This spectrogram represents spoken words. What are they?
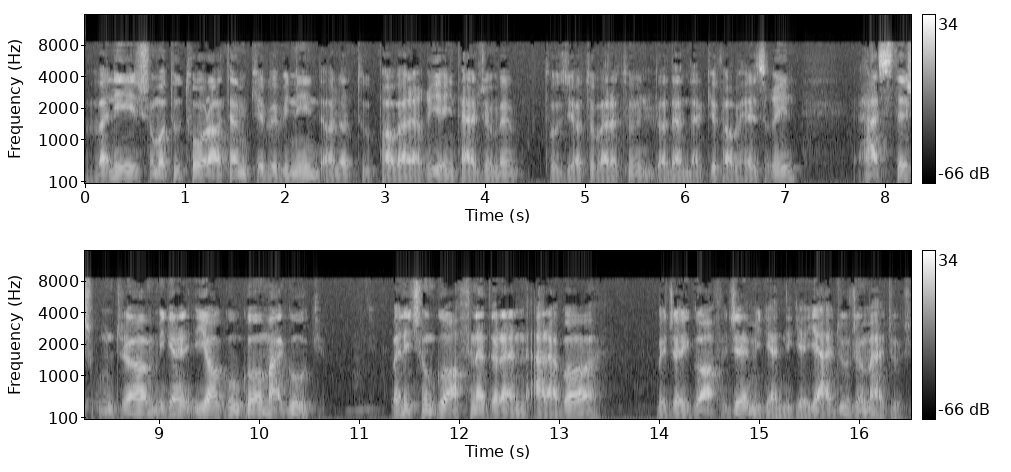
ولی شما تو تورات هم که ببینید حالا تو پاورقی این ترجمه توضیحات رو براتون دادم در کتاب حزقیل هستش. اونجا میگن یاگوگ و مگوگ. ولی چون گاف ندارن عربا به جای گاف جه میگن دیگه یعجوج و معجوج.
